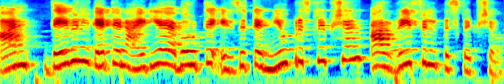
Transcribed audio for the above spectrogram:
and they will get an idea about the is it a new prescription or refill prescription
